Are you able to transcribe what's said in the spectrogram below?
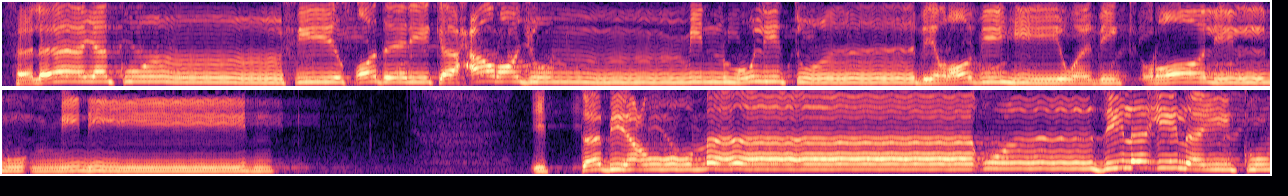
فلا يكن في صدرك حرج منه لتنذر به وذكرى للمؤمنين اتبعوا ما أنزل إليكم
